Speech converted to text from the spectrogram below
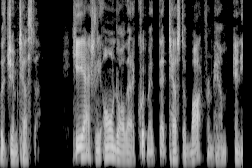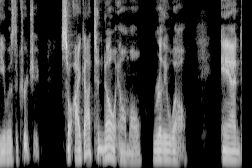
with Jim Testa. He actually owned all that equipment that Testa bought from him, and he was the crew chief. So I got to know Elmo really well. And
